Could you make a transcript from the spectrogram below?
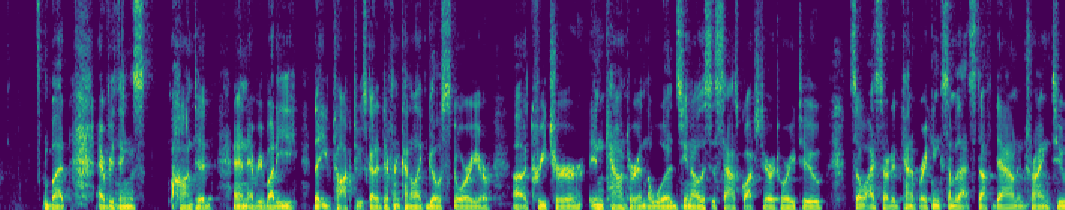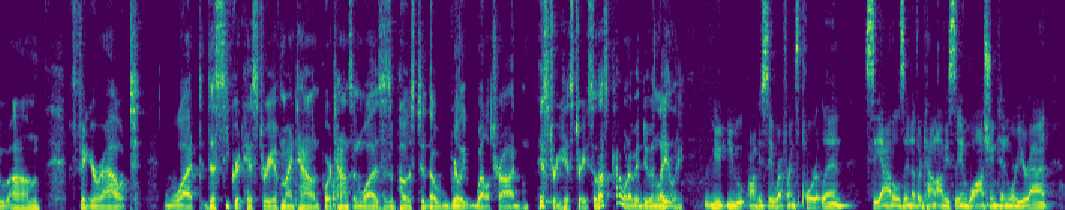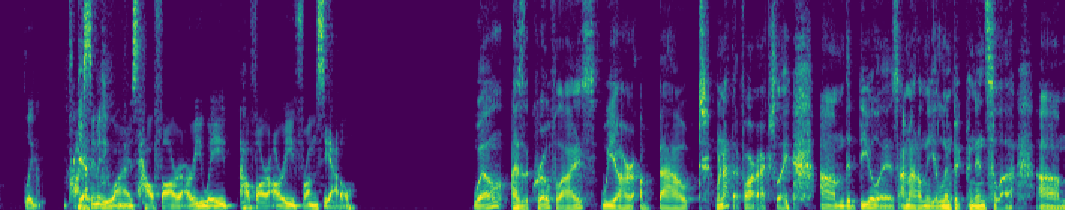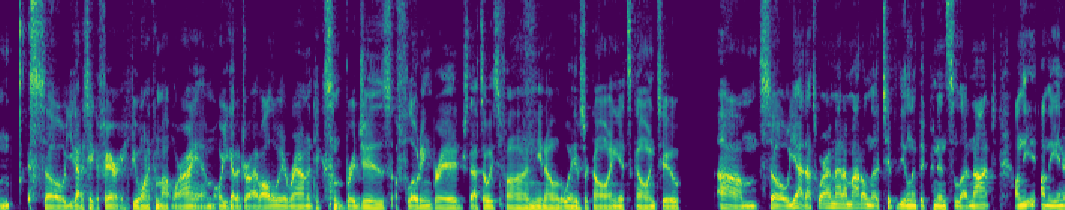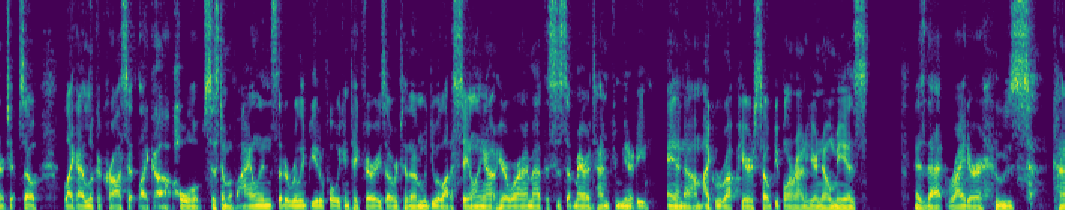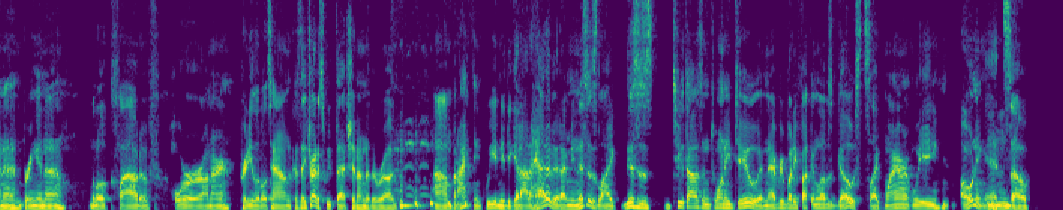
but everything's haunted and everybody that you talk to has got a different kind of like ghost story or a creature encounter in the woods you know this is sasquatch territory too. So i started kind of breaking some of that stuff down and trying to um, figure out what the secret history of my town port townsend was as opposed to the really well-trod history history. So that's kind of what i've been doing lately. You, you obviously reference portland. Seattle's another town obviously in washington where you're at. Like proximity yeah. wise, how far are you away? How far are you from Seattle? Well, as the crow flies, we are about, we're not that far actually. Um, the deal is, I'm out on the Olympic Peninsula. Um, so you got to take a ferry if you want to come out where I am, or you got to drive all the way around and take some bridges, a floating bridge. That's always fun. You know, the waves are going, it's going to. Um, so yeah, that's where I'm at. I'm out on the tip of the Olympic Peninsula, not on the on the inner tip. So like I look across at like a whole system of islands that are really beautiful. We can take ferries over to them. We do a lot of sailing out here where I'm at. This is a maritime community, and um, I grew up here, so people around here know me as as that writer who's kind of bringing a little cloud of horror on our pretty little town because they try to sweep that shit under the rug. um, but I think we need to get out ahead of it. I mean, this is like this is 2022 and everybody fucking loves ghosts. Like, why aren't we owning it? Mm-hmm. So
